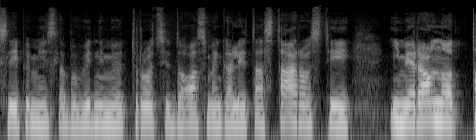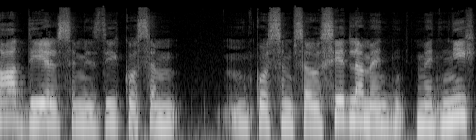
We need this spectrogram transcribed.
slepimi in slabovidnimi otroci do 8. leta starosti, jim je ravno ta del, se mi zdi, ko sem, ko sem se usedla med, med njih,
